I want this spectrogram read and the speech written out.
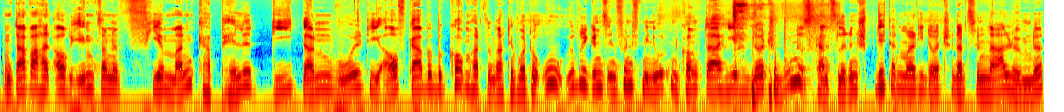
und da war halt auch irgendeine so Vier-Mann-Kapelle, die dann wohl die Aufgabe bekommen hat, so nach dem Motto, uh, übrigens in fünf Minuten kommt da hier die deutsche Bundeskanzlerin, spielt dann mal die deutsche Nationalhymne.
